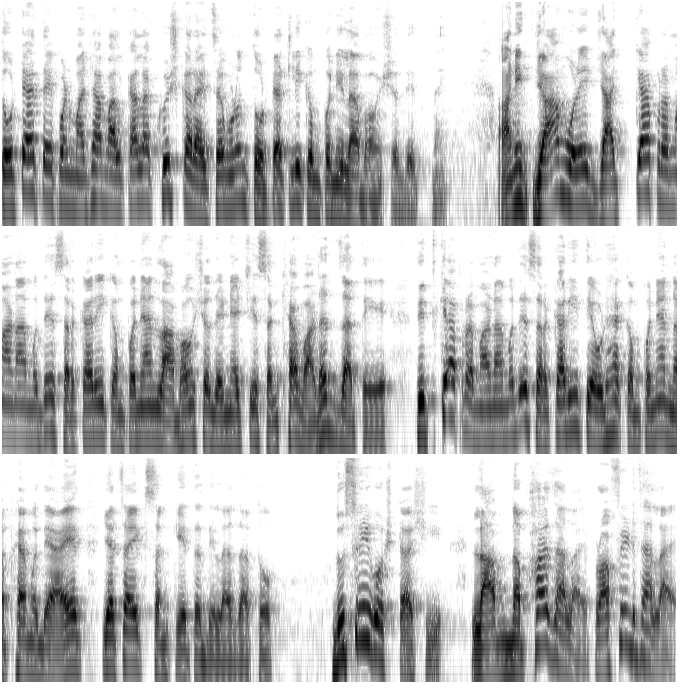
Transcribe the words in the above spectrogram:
तोट्यात आहे पण माझ्या मालकाला खुश करायचं म्हणून तोट्यातली कंपनी लाभांश देत नाही. आणि ज्यामुळे ज्यातक्या प्रमाणामध्ये सरकारी कंपन्या लाभांश देण्याची संख्या वाढत जाते तितक्या प्रमाणामध्ये सरकारी तेवढ्या कंपन्या नफ्यामध्ये आहेत याचा एक संकेत दिला जातो. दुसरी गोष्ट अशी लाभ नफा झाला आहे प्रॉफिट झाला आहे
